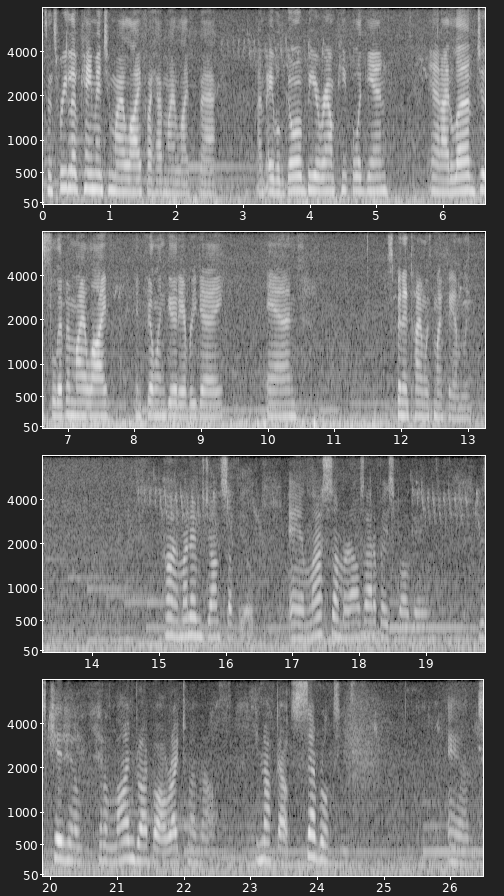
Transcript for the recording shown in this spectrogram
Since Reliv came into my life, I have my life back. I'm able to go be around people again, and I love just living my life and feeling good every day and spending time with my family. Hi, my name is John Suffield, and last summer I was at a baseball game. This kid hit a, hit a line drive ball right to my mouth. He knocked out several teeth, and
